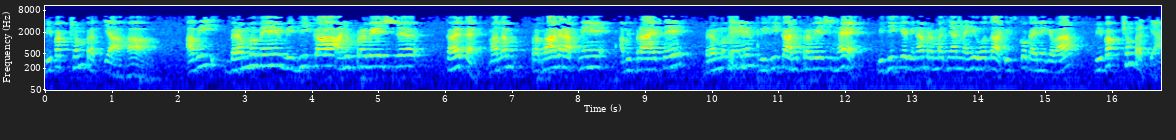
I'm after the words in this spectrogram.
विपक्षम प्रत्याह। अभी ब्रह्म में विधि का अनुप्रवेश कहकर मतलब प्रभाकर अपने अभिप्राय से ब्रह्म में विधि का अनुप्रवेश है, विधि के बिना ब्रह्म ज्ञान नहीं होता, इसको कहने के बाद विपक्षम प्रत्याह।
